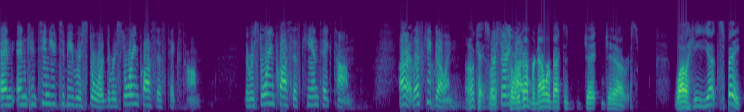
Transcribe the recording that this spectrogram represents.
and, and continue to be restored. The restoring process takes time. The restoring process can take time. All right, let's keep going. Okay, so, so remember, now we're back to J- Jairus. While he yet spake,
